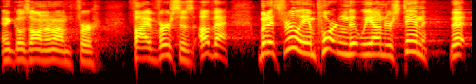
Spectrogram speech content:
And it goes on and on for five verses of that. But it's really important that we understand that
